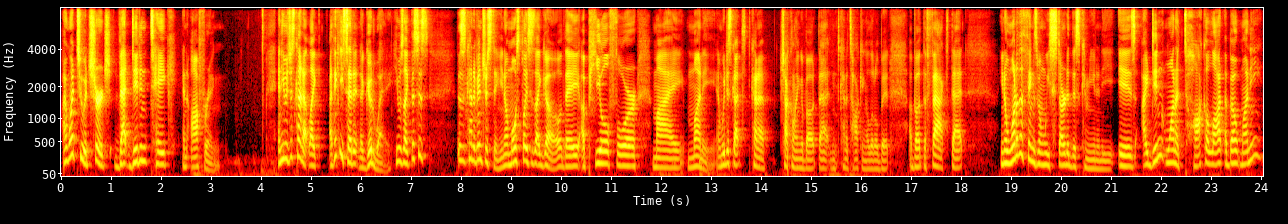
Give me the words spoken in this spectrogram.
i went to a church that didn't take an offering and he was just kind of like i think he said it in a good way he was like this is this is kind of interesting. You know, most places I go, they appeal for my money. And we just got kind of chuckling about that and kind of talking a little bit about the fact that you know, one of the things when we started this community is I didn't want to talk a lot about money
